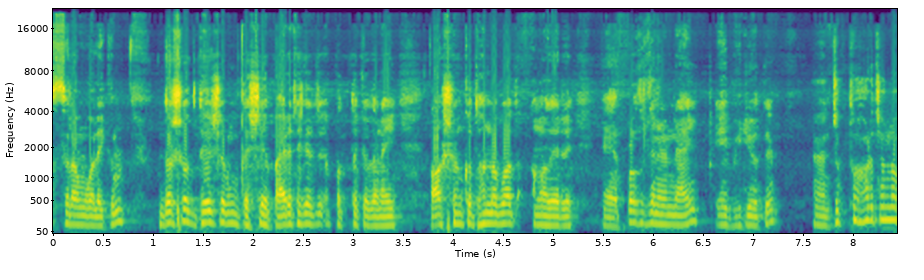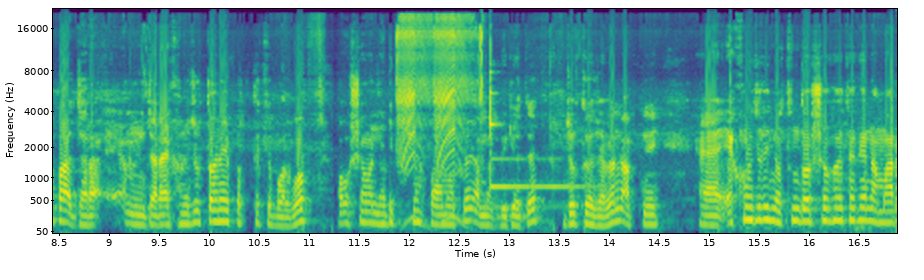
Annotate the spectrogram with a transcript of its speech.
আসসালামু আলাইকুম। দর্শক দেশ এবং দেশের বাইরে থেকে প্রত্যেককে জানাই অসংখ্য ধন্যবাদ আমাদের প্রতিদিনের ন্যায় এই ভিডিওতে। যুক্ত হওয়ার জন্য বা যারা যারা এখনও যুক্ত হয়নি প্রত্যেককে বলব অবশ্যই আমার নোটিফিকেশন পাওয়া মাত্রই আমার ভিডিওতে যুক্ত হয়ে যাবেন। আপনি আহ, এখনও যদি নতুন দর্শক হয়ে থাকেন আমার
